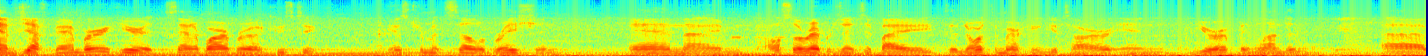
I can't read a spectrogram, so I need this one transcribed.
I'm Jeff Bamburg here at Santa Barbara Acoustic Instrument Celebration, and I'm also represented by the North American Guitar in Europe, in London. Uh,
